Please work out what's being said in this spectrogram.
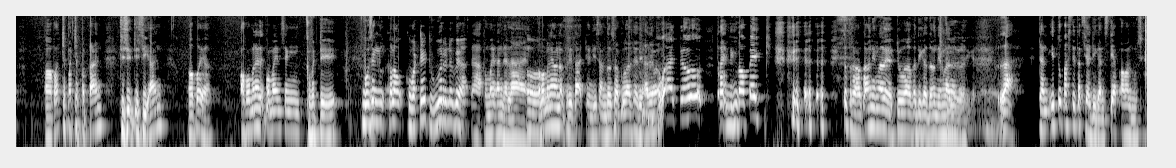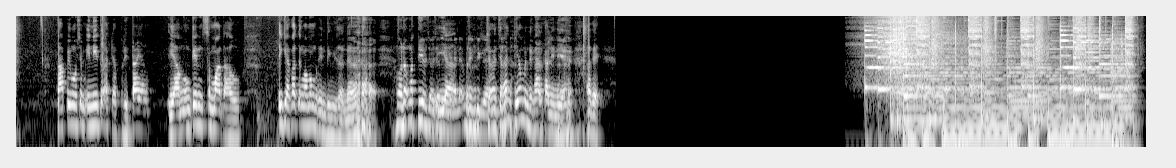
apa cepet-cepetan, disi-disian, apa ya? Apa mana lek pemain sing gede, Musim kalau gede dhuwur ngono kuwi ya. nah, pemain andalan. Oh. Apa mana ono berita Dendi Santoso keluar dari Arema. Waduh, trending topik. itu berapa tahun yang lalu ya? Dua atau tiga tahun yang lalu. lah. Lah, dan itu pasti terjadi kan setiap awal musim. Tapi musim ini itu ada berita yang ya mungkin semua tahu. Iki aku tuh ngomong merinding di sana. Ono mati aja aja Iya. merinding ya. Jangan-jangan dia mendengarkan ini ya. Oke.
